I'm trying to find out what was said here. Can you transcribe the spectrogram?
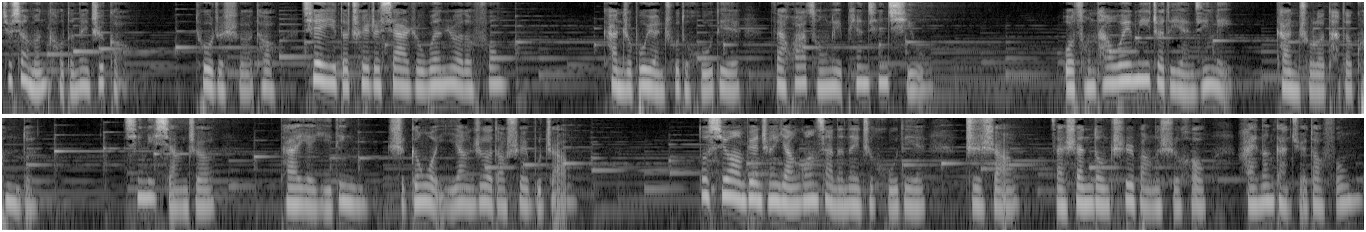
就像门口的那只狗，吐着舌头，惬意地吹着夏日温热的风，看着不远处的蝴蝶在花丛里翩跹起舞。我从它微眯着的眼睛里，看出了它的困顿，心里想着。他也一定是跟我一样热到睡不着。都希望变成阳光下的那只蝴蝶，至少在扇动翅膀的时候还能感觉到风。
